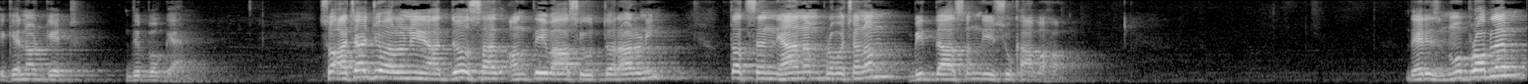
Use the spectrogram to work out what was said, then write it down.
You cannot get the Bhagyan. So Acharya Arani Adyo Sad Antevasi Uttararani Tat Sandhyanam Pravachanam Vidya Sandhi Sukhabaha. There is no problem,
